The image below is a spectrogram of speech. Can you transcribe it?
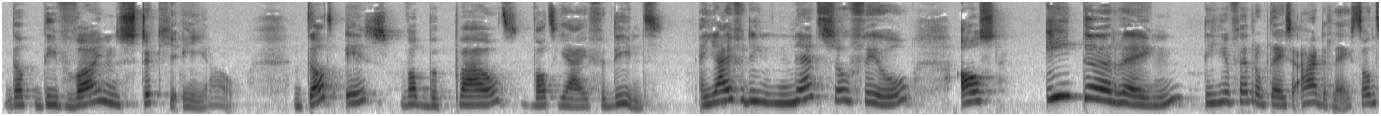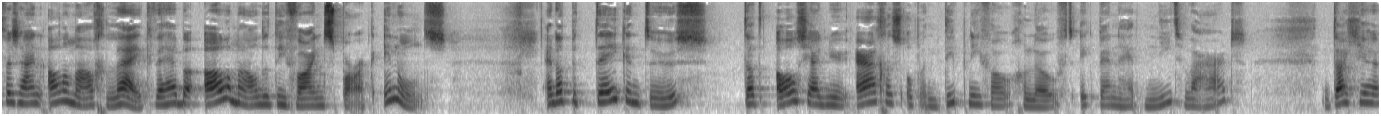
Dat divine stukje in jou. Dat is wat bepaalt wat jij verdient. En jij verdient net zoveel als iedereen die hier verder op deze aarde leeft. Want we zijn allemaal gelijk. We hebben allemaal de divine spark in ons. En dat betekent dus dat als jij nu ergens op een diep niveau gelooft, ik ben het niet waard, dat je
